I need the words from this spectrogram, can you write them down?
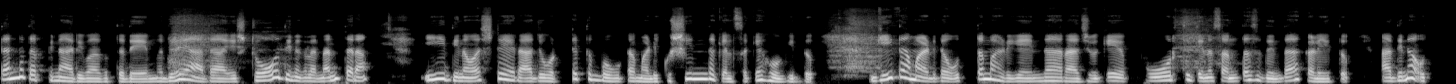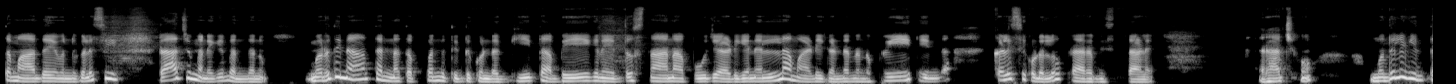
ತನ್ನ ತಪ್ಪಿನ ಅರಿವಾಗುತ್ತದೆ. ಮದುವೆಯಾದ ಎಷ್ಟೋ ದಿನಗಳ ನಂತರ ಈ ದಿನವಷ್ಟೇ ರಾಜು ಹೊಟ್ಟೆ ತುಂಬ ಊಟ ಮಾಡಿ ಖುಷಿಯಿಂದ ಕೆಲಸಕ್ಕೆ ಹೋಗಿದ್ದು. ಗೀತಾ ಮಾಡಿದ ಉತ್ತಮ ಅಡಿಗೆಯಿಂದ ರಾಜುವಿಗೆ ಪೂರ್ತಿ ದಿನ ಸಂತಸದಿಂದ ಕಳೆಯಿತು. ಆ ದಿನ ಉತ್ತಮ ಆದಾಯವನ್ನು ಗಳಿಸಿ ರಾಜು ಮನೆಗೆ ಬಂದನು. ಮರುದಿನ ತನ್ನ ತಪ್ಪನ್ನು ತಿದ್ದುಕೊಂಡ ಗೀತಾ ಬೇಗನೆ ಎದ್ದು ಸ್ನಾನ, ಪೂಜೆ, ಅಡಿಗೆನೆಲ್ಲ ಮಾಡಿ ಗಂಡನನ್ನು ಪ್ರೀತಿಯಿಂದ ಕಳಿಸಿಕೊಡಲು ಪ್ರಾರಂಭಿಸುತ್ತಾಳೆ. ರಾಜು, ಮೊದಲಿಗಿಂತ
